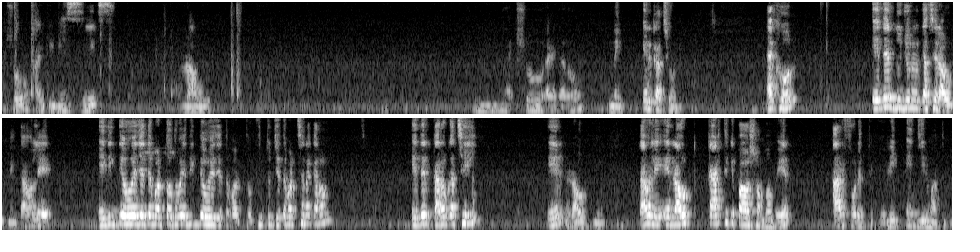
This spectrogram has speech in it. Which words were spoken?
একশো এগারো নেই, এর কাছেও নেই। এখন এদের দুজনের কাছে রাউট নেই, তাহলে এদিক দিয়ে হয়ে যেতে পারতো অথবা এদিক দিয়ে হয়ে যেতে পারতো, কিন্তু যেতে পারছে না কারণ এদের কারও কাছেই এর রাউট নেই। তাহলে এর রাউট কার থেকে পাওয়া সম্ভব? এর আর ফোর এর থেকে রিপ এনজির মাধ্যমে।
